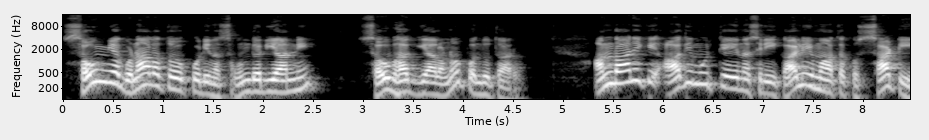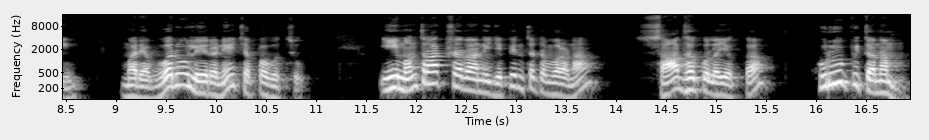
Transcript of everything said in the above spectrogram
సౌమ్య గుణాలతో కూడిన సౌందర్యాన్ని సౌభాగ్యాలను పొందుతారు. అందానికి ఆదిమూర్తి అయిన శ్రీ కాళీమాతకు సాటి మరెవ్వరూ లేరనే చెప్పవచ్చు. ఈ మంత్రాక్షరాన్ని జపించటం వలన సాధకుల యొక్క కురూపితనం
